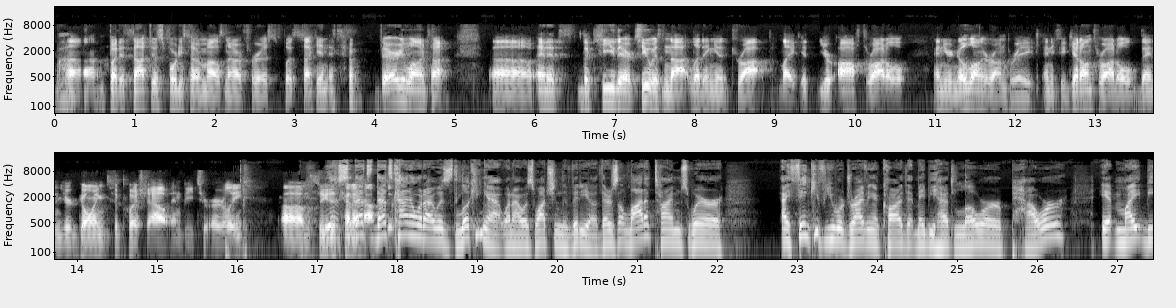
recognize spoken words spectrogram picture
Wow. Uh, but it's not just 47 miles an hour for a split second. It's a very long time. Uh, and it's the key there too is not letting it drop. Like it, you're off throttle and you're no longer on brake. And if you get on throttle, then you're going to push out and be too early. Um, so you yeah, just kind of so that's that's kind of what I was looking at when I was watching the video. There's a lot of times where I think if you were driving a car that maybe had lower power, it might be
